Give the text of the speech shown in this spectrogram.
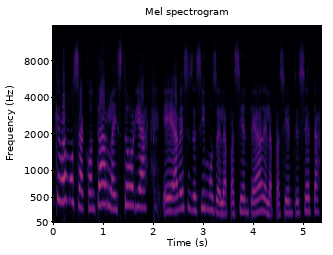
que vamos a contar la historia. Eh, a veces decimos de la paciente A, de la paciente Z,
